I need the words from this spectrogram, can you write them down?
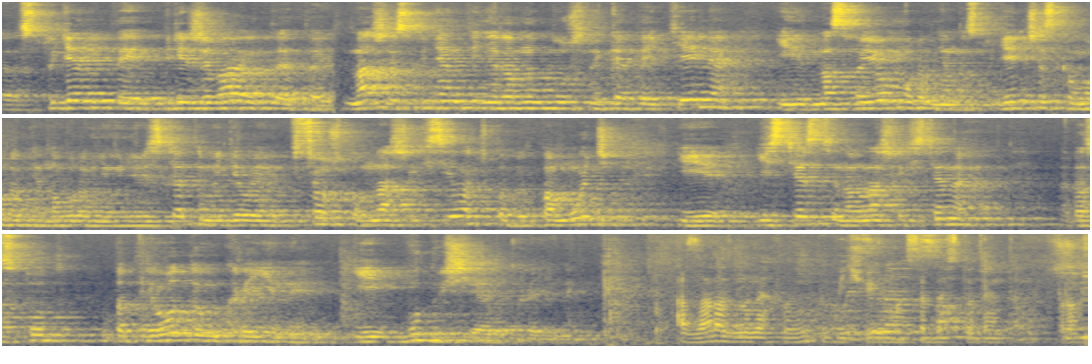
Э, Студенты переживают это. Наши студенты неравнодушны к этой теме, и на своем уровне, на студенческом уровне, на уровне университета мы делаем все, что в наших силах, чтобы помочь. И, естественно, в наших стенах растут патриоты України і будущее України. А зараз ми на хвилинку відчуємо себе студентами. Прошу.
